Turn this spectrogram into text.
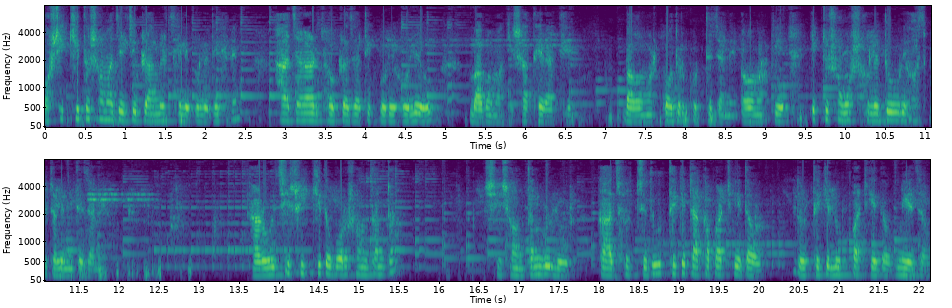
অশিক্ষিত সমাজের যে গ্রামের ছেলেগুলো দেখবেন, হাজার ঝগড়াঝাটি করে হলেও বাবা মাকে সাথে রাখে। বাবা মার কদর করতে জানে বাবা মাকে একটু সমস্যা হলে দৌড়ে হসপিটালে নিতে জানে। আর ওই যে শিক্ষিত বড় সন্তানটা, সে সন্তানগুলোর কাজ হচ্ছে দূর থেকে টাকা পাঠিয়ে দাও, দূর থেকে লোক পাঠিয়ে দাও, নিয়ে যাও।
